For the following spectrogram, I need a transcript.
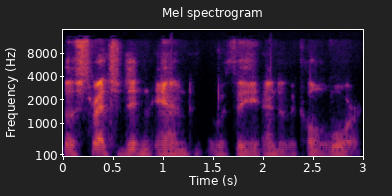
those threats didn't end with the end of the Cold War.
